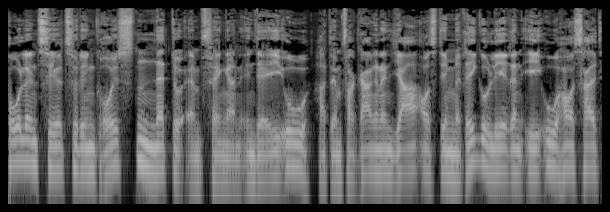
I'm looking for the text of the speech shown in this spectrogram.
Polen zählt zu den größten Nettoempfängern in der EU, hat im vergangenen Jahr aus dem regulären EU-Haushalt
